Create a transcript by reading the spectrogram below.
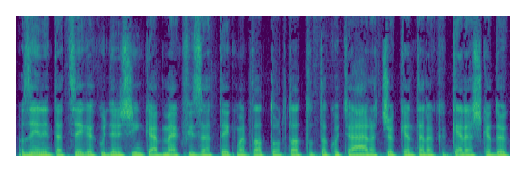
az érintett cégek ugyanis inkább megfizették, mert attól tartottak, hogyha árat csökkentenek, a kereskedők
